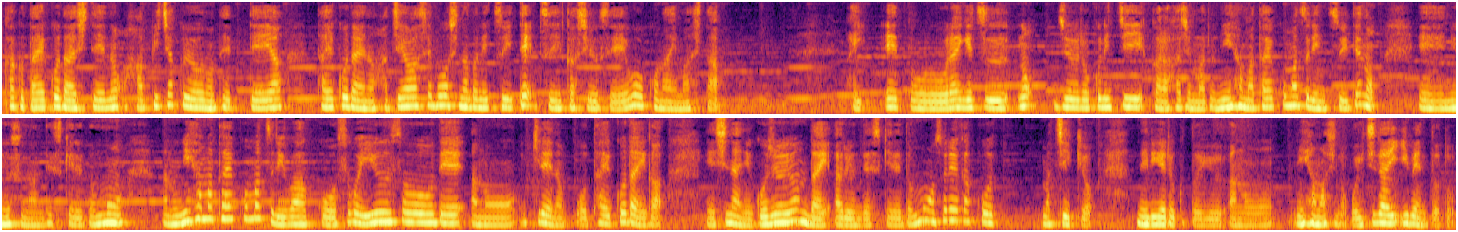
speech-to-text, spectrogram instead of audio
各太鼓台指定のハッピ着用の徹底や太鼓台の鉢合わせ防止などについて追加修正を行いました。はい。えっ、ー、と、来月の16日から始まる新居浜太鼓祭りについての、えー、ニュースなんですけれども、あの、新居浜太鼓祭りは、こう、すごい郵送で、あの、綺麗な、こう、太鼓台が、えー、市内に54台あるんですけれども、それが、こう、まあ、地域を練り歩くという、あの、新居浜市のこう一大イベントと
